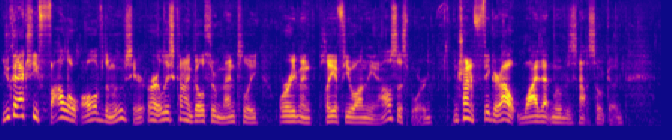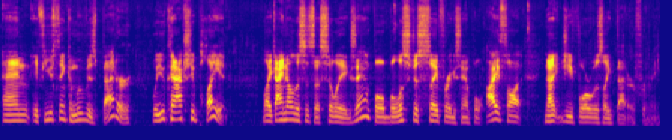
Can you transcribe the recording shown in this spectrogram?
you could actually follow all of the moves here, or at least kind of go through mentally, or even play a few on the analysis board, and trying to figure out why that move is not so good. And if you think a move is better, well, you can actually play it. Like, I know this is a silly example, but let's just say, for example, I thought knight g4 was, like, better for me.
